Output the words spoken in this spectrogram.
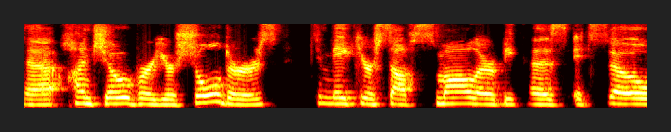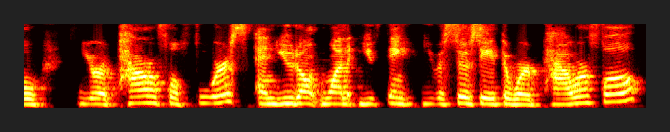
to hunch over your shoulders to make yourself smaller because it's so you're a powerful force and you don't want you think you associate the word powerful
